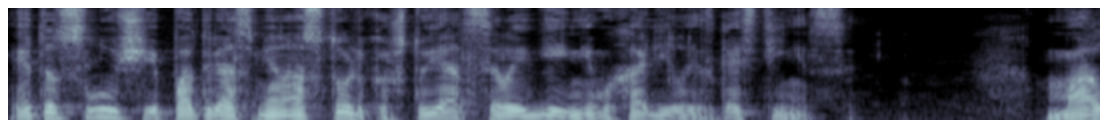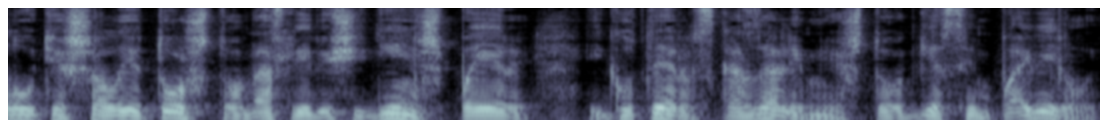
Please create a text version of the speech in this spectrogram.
Этот случай потряс меня настолько, что я целый день не выходила из гостиницы. Мало утешало и то, что на следующий день Шпейер и Гутер сказали мне, что Гесс им поверил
